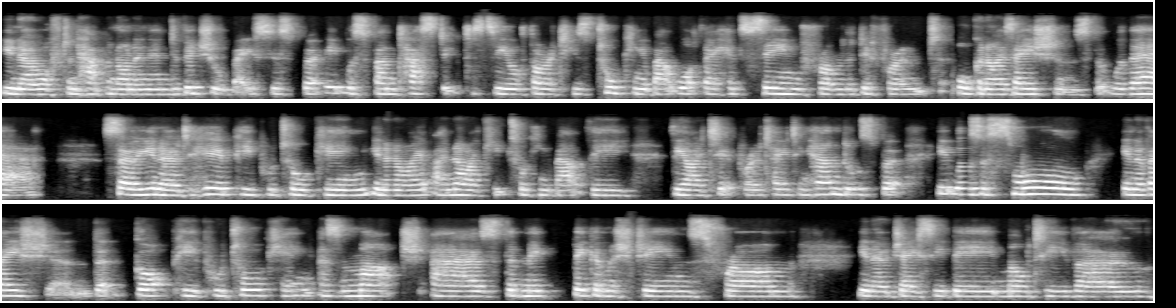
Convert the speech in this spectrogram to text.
you know, often happen on an individual basis, but it was fantastic to see authorities talking about what they had seen from the different organizations that were there. So, you know, to hear people talking, you know, I, I know I keep talking about the, the iTip rotating handles, but it was a small innovation that got people talking as much as the bigger machines from, you know, JCB, Multevo,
